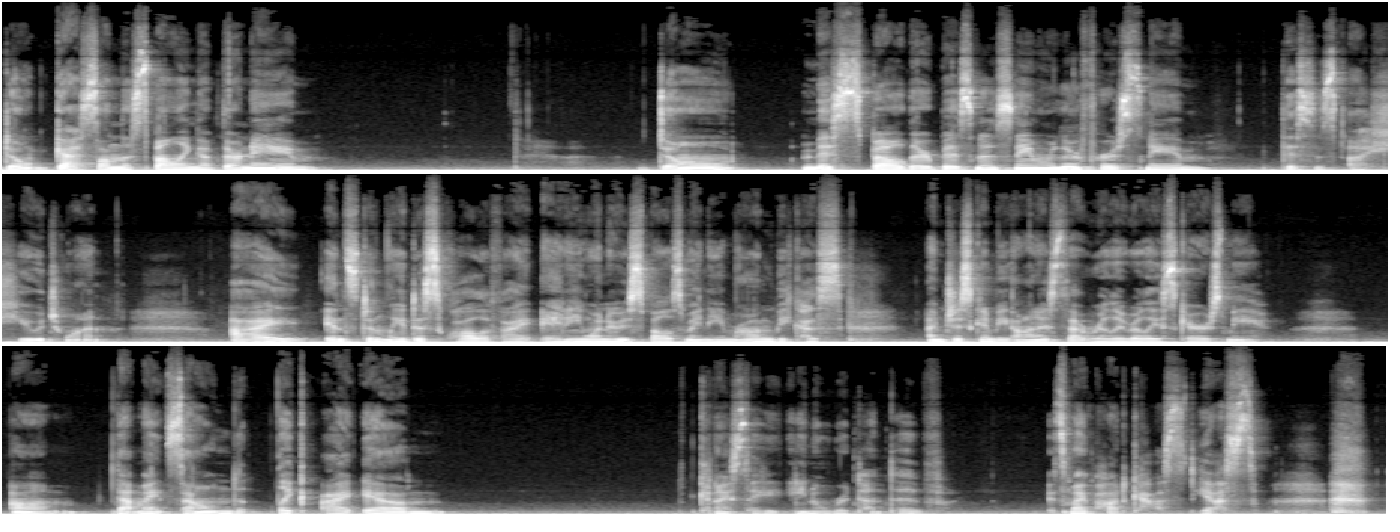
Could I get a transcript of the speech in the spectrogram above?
Don't guess on the spelling of their name. Don't misspell their business name or their first name, this is a huge one. I instantly disqualify anyone who spells my name wrong because I'm just going to be honest, that really, really scares me. Um, that might sound like I am, can I say anal retentive? It's my podcast, yes.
